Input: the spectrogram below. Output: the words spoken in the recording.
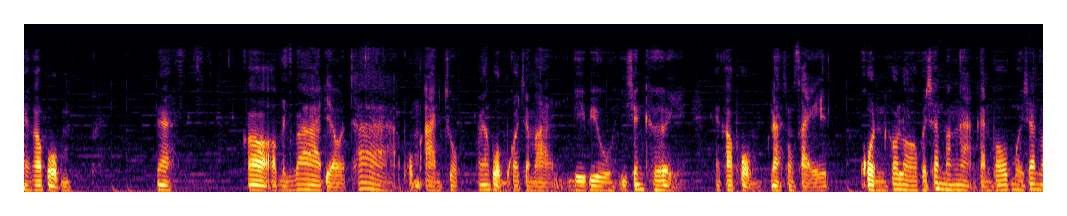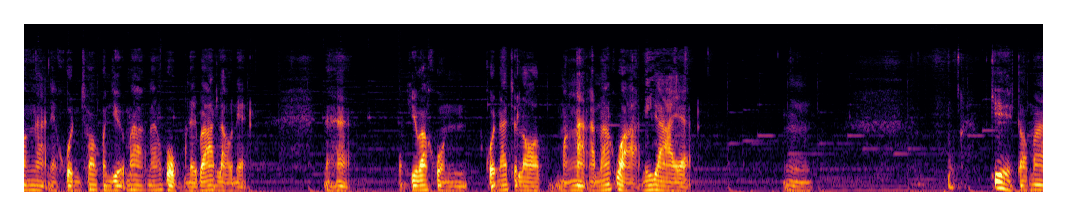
นะครับผมนะก็เอาเป็นว่าเดี๋ยวถ้าผมอ่านจบนะผมก็จะมารีวิวอีกเช่นเคยนะครับผมนะสงสัยคนเขารอเวอร์ชันมังงะกันเพราะเวอร์ชันมังงะเนี่ยคนชอบกันเยอะมากนะครับผมในบ้านเราเนี่ยนะฮะผมคิดว่าคนคนน่าจะรอมังงะกันมากกว่านิยายอะ อืมโอเคต่อมา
